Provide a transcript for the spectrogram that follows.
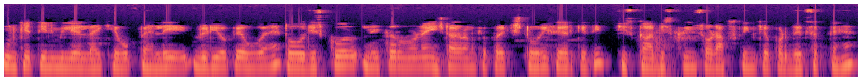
उनके तीन मिलियन लाइक है, वो पहले वीडियो पे हुए हैं। तो जिसको लेकर उन्होंने इंस्टाग्राम के ऊपर एक स्टोरी शेयर की थी, जिसका अभी स्क्रीनशॉट आप स्क्रीन के ऊपर देख सकते हैं।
